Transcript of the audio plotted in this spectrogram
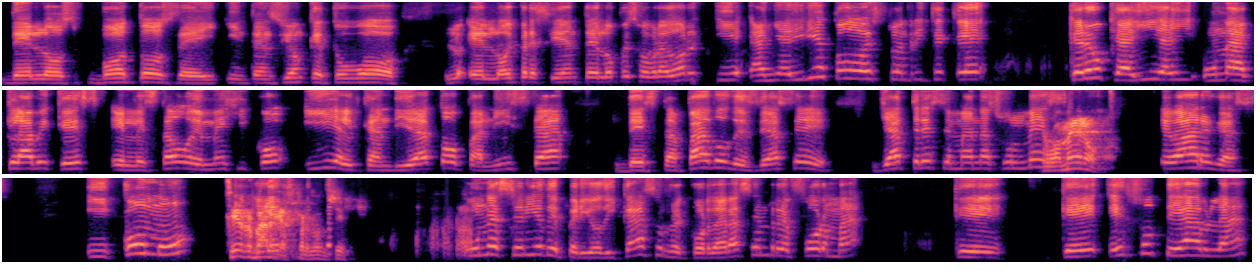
de los votos de intención que tuvo el hoy presidente López Obrador. Y añadiría todo esto, Enrique, que creo que ahí hay una clave que es el Estado de México y el candidato panista destapado desde hace ya tres semanas, un mes. Romero. Vargas. Y cómo. Sí, Vargas, perdón, sí. Una serie de periodicazos, recordarás en Reforma, que, que eso te habla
